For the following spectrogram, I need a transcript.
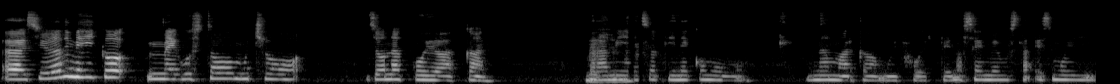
Ah, Ciudad de México me gustó mucho zona Coyoacán. Para mí eso tiene como una marca muy fuerte. No sé, me gusta, es muy,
